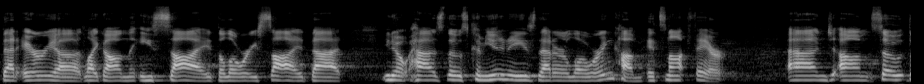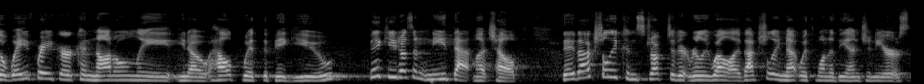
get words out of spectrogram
that area, like on the east side, the Lower East Side, that you know has those communities that are lower income. It's not fair. And um, so the wave breaker can not only you know help with the big U, Big U doesn't need that much help. They've actually constructed it really well. I've actually met with one of the engineers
